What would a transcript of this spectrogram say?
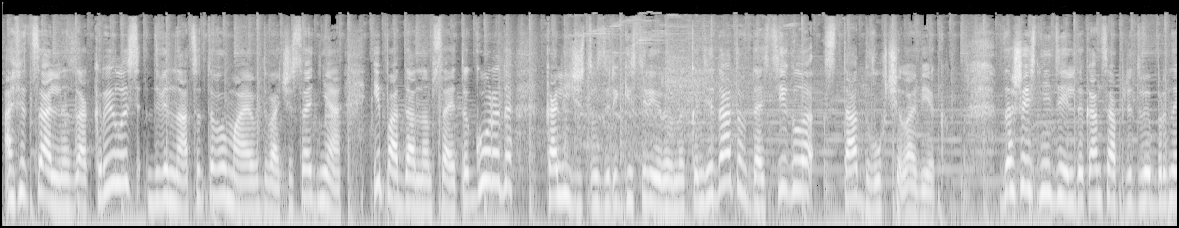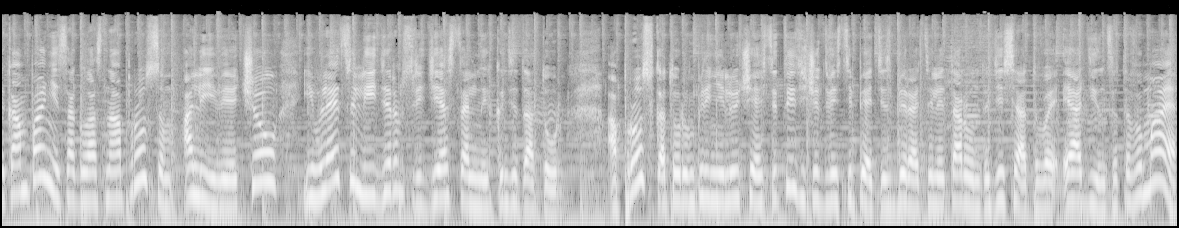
официально закрылась 12 мая в 2 часа дня. И по данным сайта города, количество зарегистрированных кандидатов достигло 102 человек. За шесть недель до конца предвыборной кампании, согласно опросам, Оливия Чоу является лидером среди остальных кандидатур. Опрос, в котором приняли участие 1205 избирателей Торонто 10 и 11 мая,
